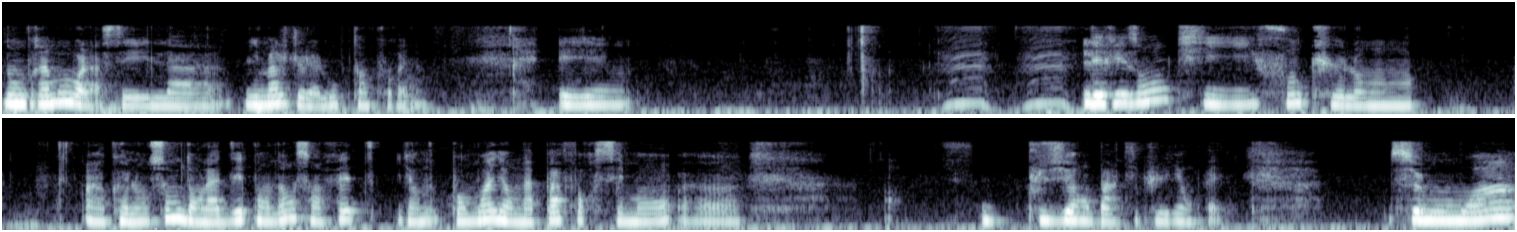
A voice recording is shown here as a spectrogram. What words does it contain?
Donc vraiment, voilà, c'est l'image de la loupe temporelle. Et les raisons qui font que l'on euh, que l'on sombre dans la dépendance, en fait, pour moi, il n'y en a pas forcément euh, plusieurs en particulier, en fait. Selon moi,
